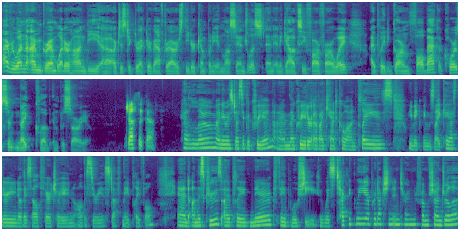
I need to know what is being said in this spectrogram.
Hi, everyone. I'm Graham Wetterhahn, the uh, artistic director of After Hours Theater Company in Los Angeles. And in a galaxy far, far away, I played Garm Fallback, a Coruscant nightclub impresario. Jessica. Hello, my name is Jessica Creane. I'm the creator of I Can't Go On Plays. We make things like Chaos Theory, You Know They Sell, Fair Trade, and all the serious stuff made playful. And on this cruise, I played Nerb Thebwoshi, who was technically a production intern from Chandrila,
